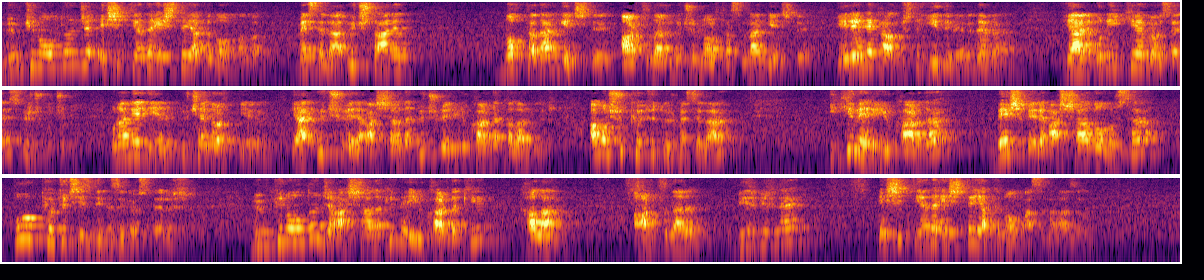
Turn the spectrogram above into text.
mümkün olduğunca eşit ya da eşite yakın olmalı. Mesela 3 tane noktadan geçti. Artıların 3'ünün ortasından geçti. Geriye ne kalmıştı? 7 veri değil mi? Yani bunu 2'ye bölseniz 3,5. Buna ne diyelim? 3'e 4 diyelim. Yani 3 veri aşağıda, 3 veri yukarıda kalabilir. Ama şu kötüdür mesela. 2 veri yukarıda, 5 veri aşağıda olursa bu kötü çizdiğinizi gösterir. Mümkün olduğunca aşağıdaki ve yukarıdaki kalan artıların birbirine eşit ya da eşite yakın olması lazım.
